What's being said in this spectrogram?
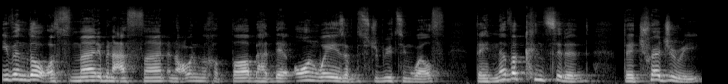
even though Uthman ibn Affan and Umar ibn Khattab had their own ways of distributing wealth, they never considered their treasury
